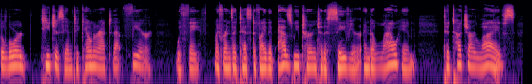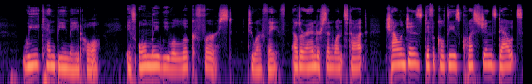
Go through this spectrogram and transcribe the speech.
the Lord teaches him to counteract that fear with faith. My friends, I testify that as we turn to the Savior and allow Him to touch our lives, we can be made whole if only we will look first to our faith. Elder Anderson once taught challenges, difficulties, questions, doubts,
